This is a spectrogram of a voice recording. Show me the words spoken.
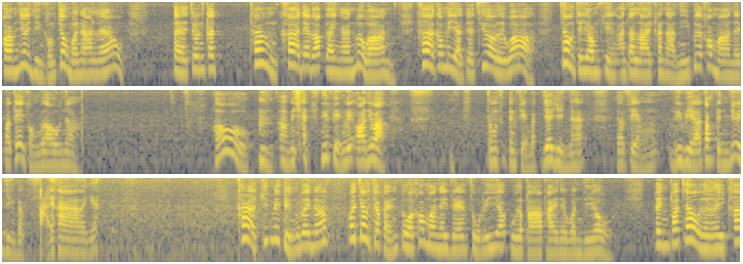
ความเย่อหยิ่งของเจ้ามานานแล้ว แต่จนกระทั่งข้าได้รับรายงานเมื่อวาน ข้าก็ไม่อยากจะเชื่อเลยว่า เจ้าจะยอมเสี่ยงอันตรายขนาดนี้เพื่อเข้ามาในประเทศของเราน่ะโอ้อ่าไม่ใช่ นี่เสียงเลออนนี่หว่าต้องเป็นเสียงแบบเย่อหยิ่งนะฮะ แล้วเสียงริเวียต้องเป็นเย่อหยิ่งแบบสายฮาอะไรเงี้ย ข้าคิดไม่ถึงเลยนะ ว่าเจ้าจะแฝงตัวเข้ามาในแดนสุริยะอุรพาภายในวันเดียว เป็นเพราะเจ้าเลยข้า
